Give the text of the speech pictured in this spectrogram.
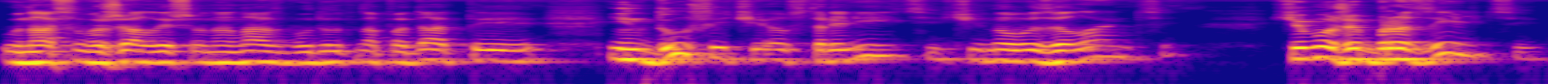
у нас вважали, що на нас будуть нападати індуси, чи австралійці, чи новозеландці, чи, може, бразильці,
